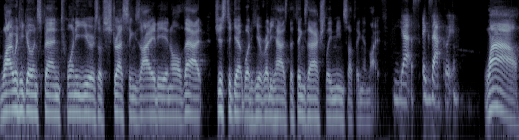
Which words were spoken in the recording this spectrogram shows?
why would he go and spend 20 years of stress, anxiety, and all that just to get what he already has, the things that actually mean something in life? Yes, exactly. Wow,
